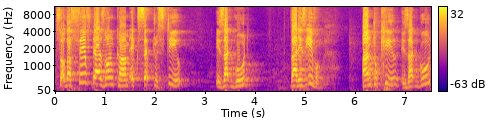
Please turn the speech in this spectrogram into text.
So the thief does not come except to steal. Is that good? That is evil. And to kill, is that good?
